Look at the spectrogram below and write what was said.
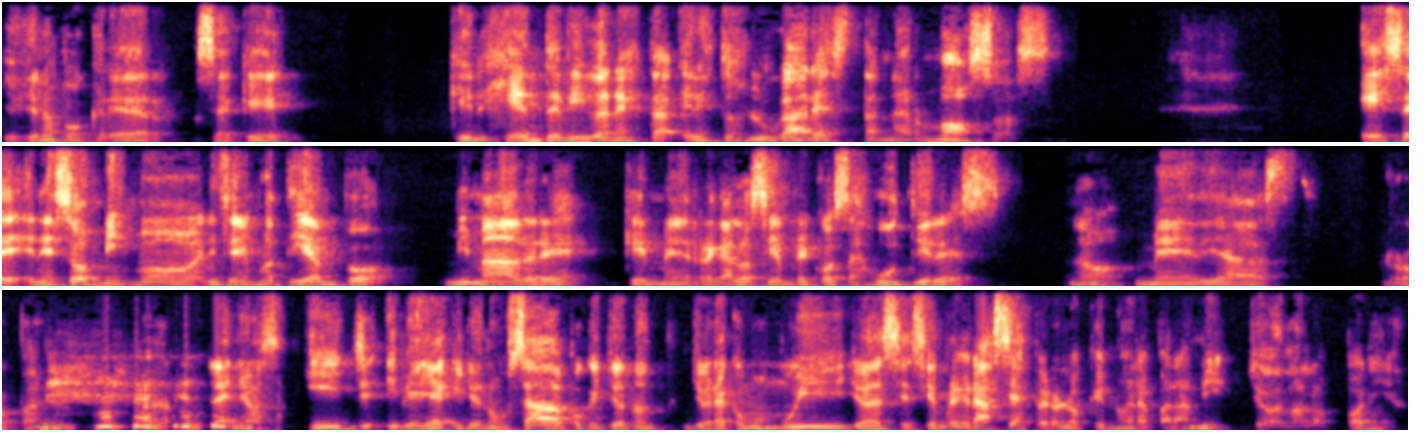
y yo no puedo creer, o sea, que, que gente viva en, esta, en estos lugares tan hermosos. Ese, en, esos mismo, en ese mismo tiempo, mi madre, que me regaló siempre cosas útiles, ¿no? Medias, ropa para cumpleaños, y, y, veía que yo no usaba, porque yo, no, yo era como muy, yo decía siempre gracias, pero lo que no era para mí, yo no lo ponía.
